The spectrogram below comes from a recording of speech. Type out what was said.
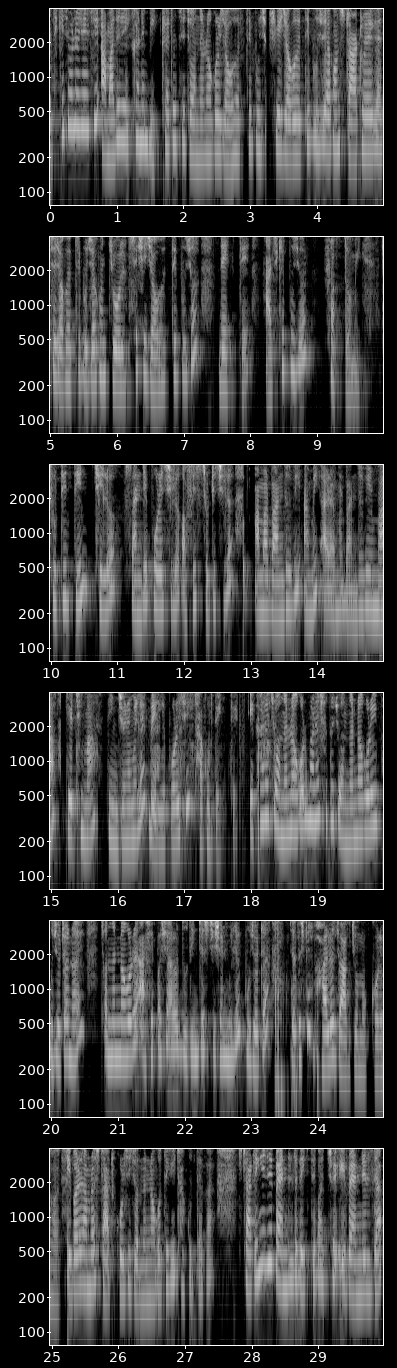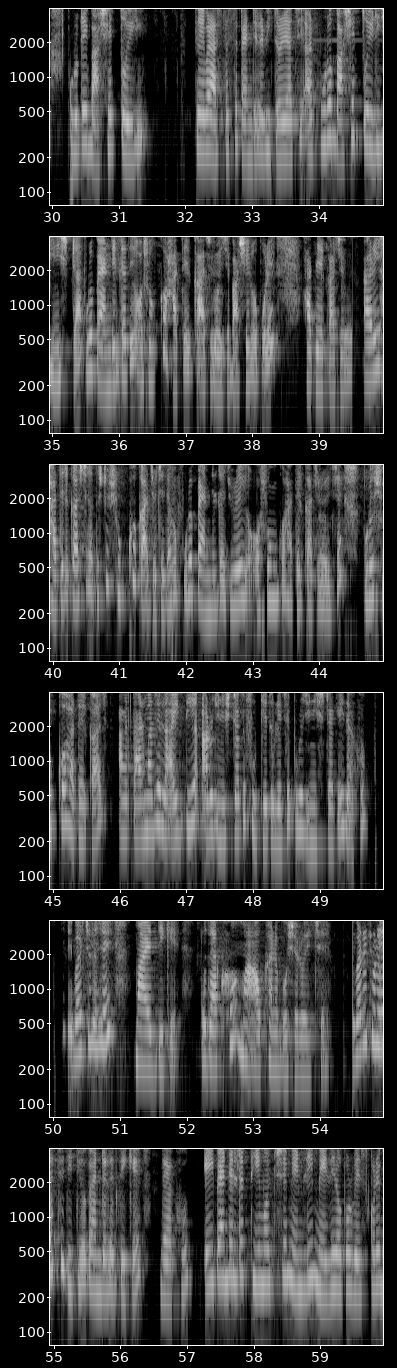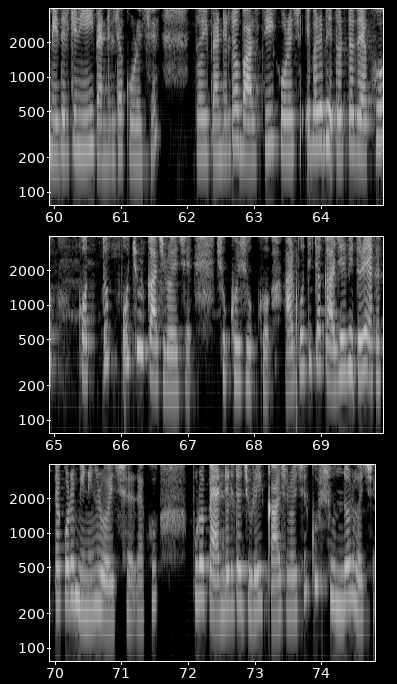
আজকে চলে এসেছি আমাদের এখানে বিখ্যাত হচ্ছে চন্দ্রনগরে জগদ্ধাত্রী পুজো। সেই জগদ্ধাত্রী পুজো এখন স্টার্ট হয়ে গেছে। জগদ্ধাত্রী পুজো এখন চলছে। সেই জগদ্ধাত্রী পুজো দেখতে। আজকে পুজোর সপ্তমী। ছুটির দিন ছিল সানডে পড়েছিল অফিস ছুটি ছিল। আমার বান্ধবী, আমি আর আমার বান্ধবীর মা, জেঠিমা তিনজনে মিলে বেরিয়ে পড়েছি ঠাকুর দেখতে। এখানে চন্দননগর মানে শুধু চন্দননগরেই পুজোটা নয়, চন্দননগরের আশেপাশে আরও দু তিনটে স্টেশন মিলে পুজোটা যথেষ্ট ভালো জাঁকজমক করে হয়। এবারে আমরা স্টার্ট করেছি চন্দননগর থেকেই ঠাকুর দেখা। স্টার্টিংয়ে যে প্যান্ডেলটা দেখতে পাচ্ছ, এই প্যান্ডেলটা পুরোটাই বাঁশের তৈরি। তো এবার আস্তে আস্তে প্যান্ডেলের ভিতরে আছি। আর পুরো বাঁশের তৈরি জিনিসটা, পুরো প্যান্ডেলটাতে অসংখ্য হাতের কাজ রয়েছে। বাঁশের ওপরে হাতের কাজ রয়েছে। আর এই হাতের কাজটা যথেষ্ট সূক্ষ্ম কাজ হচ্ছে। দেখো, পুরো প্যান্ডেলটা জুড়েই অসংখ্য হাতের কাজ রয়েছে। পুরো সূক্ষ্ম হাতের কাজ। আর তার মাঝে লাইট দিয়ে আরও জিনিসটাকে ফুটিয়ে তুলেছে। পুরো জিনিসটাকেই দেখো। এবার চলে যাই মায়ের দিকে। তো দেখো, মা ওখানে বসে রয়েছে। এবারে চলে যাচ্ছে দ্বিতীয় প্যান্ডেলের দিকে। দেখো, এই প্যান্ডেলটার থিম হচ্ছে মেনলি মেয়েদের ওপর বেস করে মেয়েদেরকে নিয়েই প্যান্ডেলটা করেছে। তো এই প্যান্ডেলটাও বাঁশ দিয়েই করেছে। এবারে ভেতরটা দেখো, কত প্রচুর কাজ রয়েছে, সূক্ষ্ম সূক্ষ্ম। আর প্রতিটা কাজের ভিতরে এক একটা করে মিনিং রয়েছে, দেখো। পুরো প্যান্ডেলটা জুড়েই কাজ রয়েছে, খুব সুন্দর হয়েছে।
